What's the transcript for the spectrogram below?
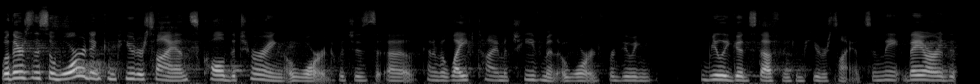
Well, there's this award in computer science called the Turing Award, which is a, kind of a lifetime achievement award for doing really good stuff in computer science. And they, they are the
